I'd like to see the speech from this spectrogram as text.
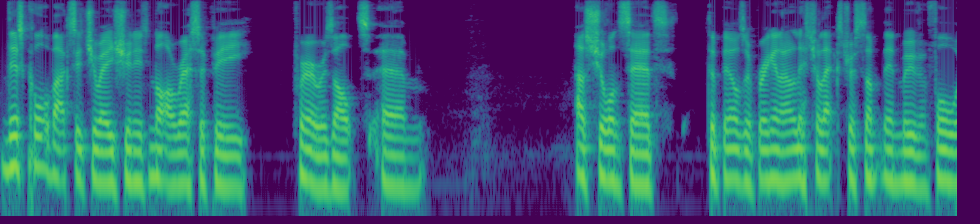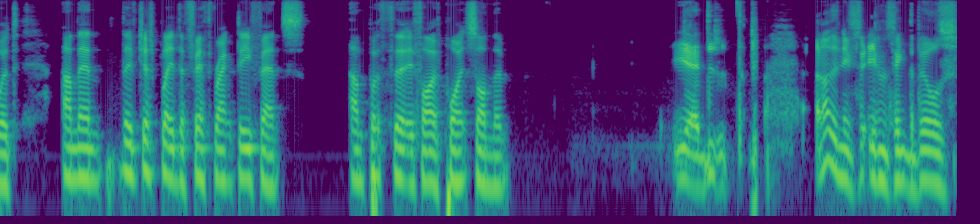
this quarterback situation is not a recipe for a result. Um, as Sean said, the Bills are bringing a little extra something moving forward, and then they've just played the fifth ranked defense and put 35 points on them. Yeah, and I didn't even think the Bills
